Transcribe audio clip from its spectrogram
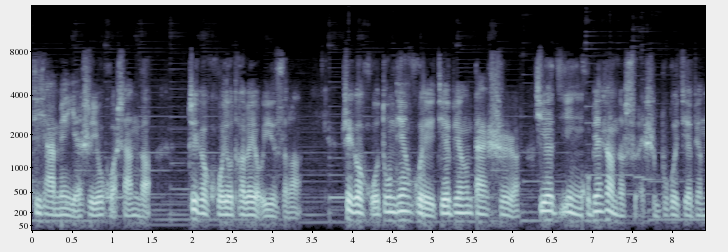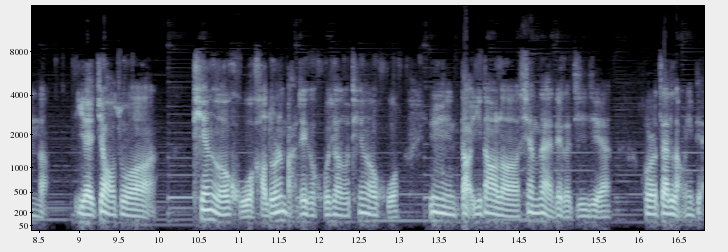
地下面也是有火山的。这个湖就特别有意思了，这个湖冬天会结冰，但是接近湖边上的水是不会结冰的，也叫做天鹅湖。好多人把这个湖叫做天鹅湖，因为到一到了现在这个季节，或者再冷一点，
